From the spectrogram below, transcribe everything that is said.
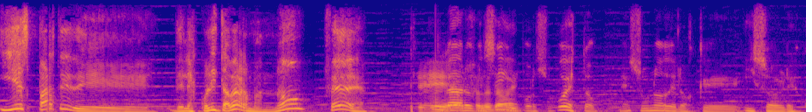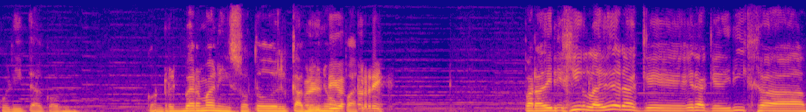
Y es parte de, de la escuelita Berman, ¿no, Fede? Sí, claro que sí, por supuesto. Es uno de los que hizo la escuelita con, con Rick Berman, hizo todo el camino para, Rick. para dirigir. La idea era que, era que dirija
